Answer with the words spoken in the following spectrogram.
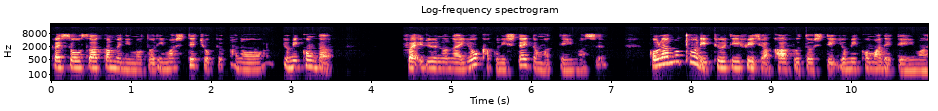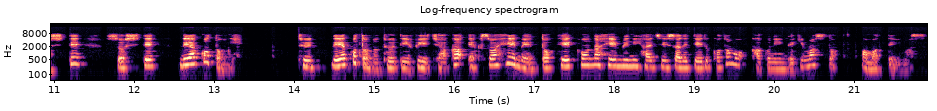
回操作画面に戻りまして、あの読み込んだファイルの内容を確認したいと思っています。ご覧の通り 2D フィーチャーカーフとして読み込まれていまして、そしてレアごとに、レアごとの 2D フィーチャーが XY 平面と平行な平面に配置されていることも確認できますと思っています。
